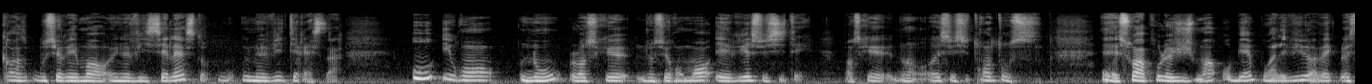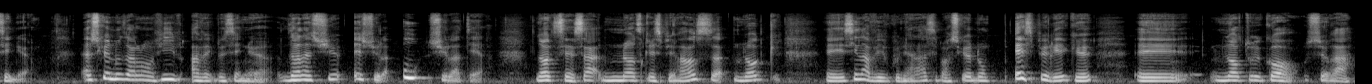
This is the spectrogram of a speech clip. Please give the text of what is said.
quand vous serez mort, une vie céleste ou une vie terrestre. Où irons-nous lorsque nous serons morts et ressuscités? Parce que nous ressusciterons tous, soit pour le jugement ou bien pour aller vivre avec le Seigneur. Est-ce que nous allons vivre avec le Seigneur dans les cieux et sur la, ou sur la terre? Donc c'est ça notre espérance. Donc, et si nous vivons c'est parce que nous espérons que notre corps sera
